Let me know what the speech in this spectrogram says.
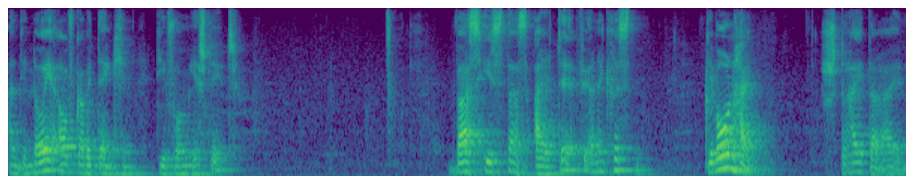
an die neue Aufgabe denken, die vor mir steht. Was ist das Alte für einen Christen? Gewohnheiten, Streitereien,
